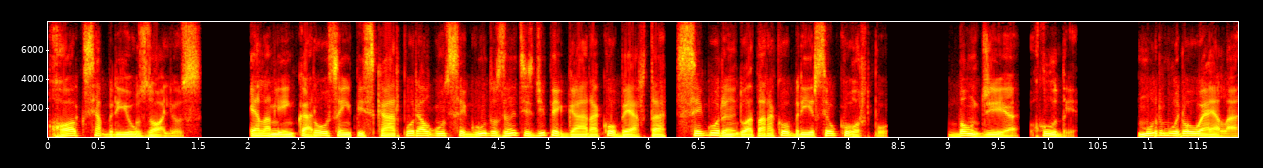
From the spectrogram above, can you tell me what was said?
Rox abriu os olhos. Ela me encarou sem piscar por alguns segundos antes de pegar a coberta, segurando-a para cobrir seu corpo. Bom dia, Rude. Murmurou ela,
